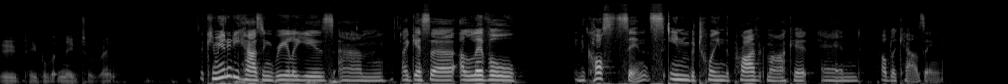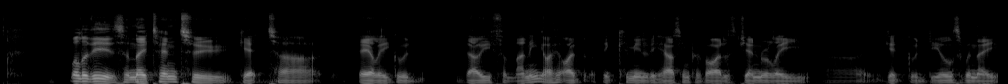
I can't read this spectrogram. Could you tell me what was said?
to people that need to rent. So community housing really is, um, I guess, a, a level in a cost sense in between the private market and public housing. Well, it is, and they tend to get uh, fairly good value for money. I, I think community housing providers generally uh, get good deals when they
